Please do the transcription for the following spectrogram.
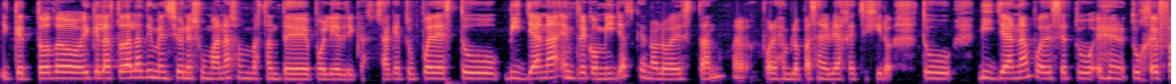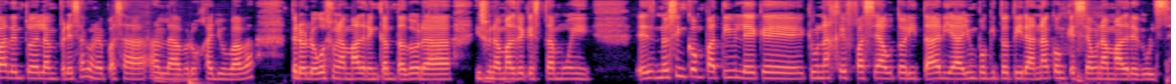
y que todo y que las, todas las dimensiones humanas son bastante poliédricas, o sea, que tú puedes tu villana entre comillas, que no lo es tan, eh, por ejemplo, pasa en el viaje de Chihiro, tu villana puede ser tu, tu jefa dentro de la empresa, como le pasa a la bruja Yubaba, pero luego es una madre encantadora y es una madre que está muy no es incompatible que, que una jefa sea autoritaria y un poquito tirana con que sea una madre dulce.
